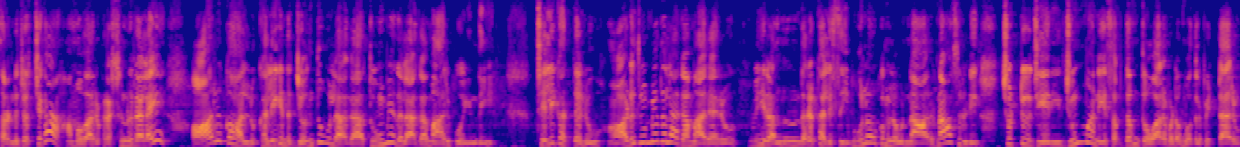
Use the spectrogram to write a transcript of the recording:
శరణుచొచ్చగా అమ్మవారు ప్రసన్నురాలై ఆరు కాళ్ళు కలిగిన జంతువులాగా తుమ్మెదలాగా మారిపోయింది. చెలికత్తెలు ఆడు తుమ్మెదలాగా మారారు. వీరందరూ కలిసి భూలోకంలో ఉన్న అరుణాసురుడి చుట్టూ చేరి జుమ్ అనే శబ్దంతో అరవడం మొదలుపెట్టారు.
